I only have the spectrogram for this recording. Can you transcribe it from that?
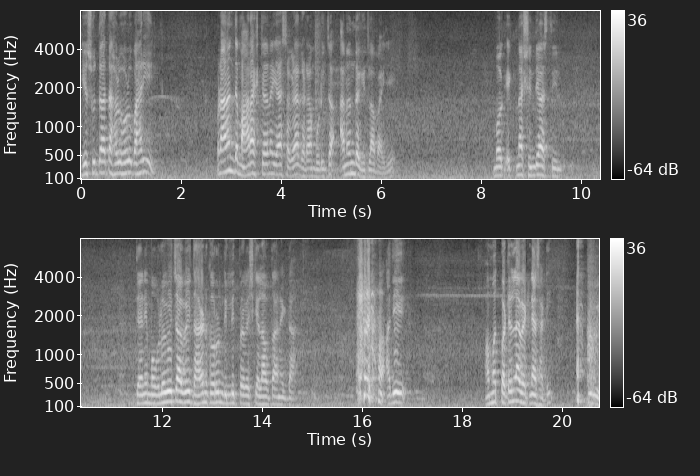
हे सुद्धा आता हळूहळू बाहेर येईल. पण आनंद महाराष्ट्रानं या सगळ्या घडामोडीचा आनंद घेतला पाहिजे. मग एकनाथ शिंदे असतील. त्याने मौलवीचा वेश धारण करून दिल्लीत प्रवेश केला होता अनेकदा. आधी अहमद पटेलना भेटण्यासाठी पूर्वी.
